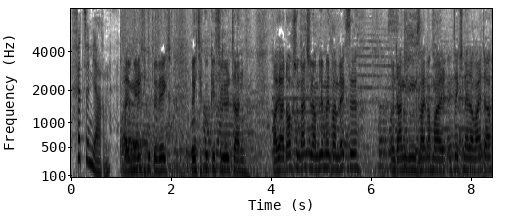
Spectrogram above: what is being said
14 Jahren. Ich habe mich richtig gut bewegt, richtig gut gefühlt. Dann war ich ja doch schon ganz schön am Limit beim Wechsel. Und dann ging es halt nochmal einen Tick schneller weiter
